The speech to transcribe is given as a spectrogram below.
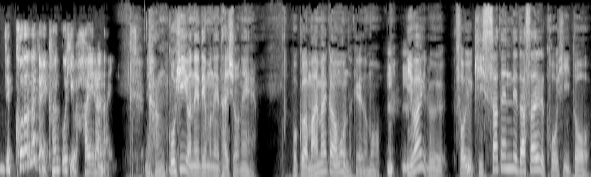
で、この中に缶コーヒーは入らない。缶コーヒーはね、でもね、大将ね、僕は前々から思うんだけれども、うんいわゆる、そういう喫茶店で出されるコーヒーと、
